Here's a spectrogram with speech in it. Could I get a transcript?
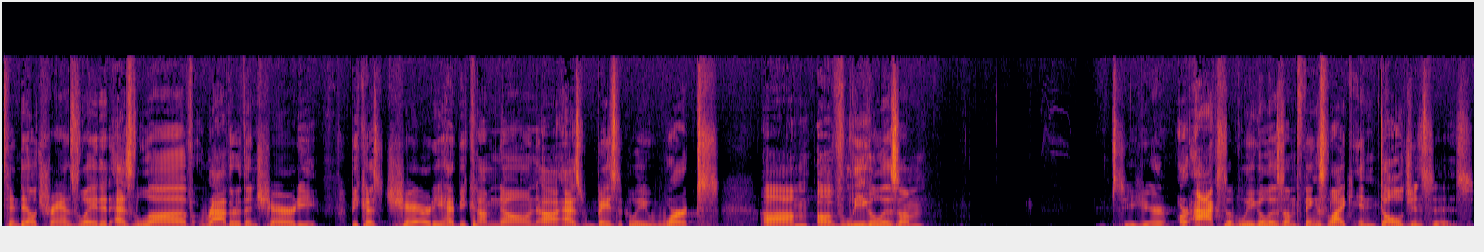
Tyndale translated as love rather than charity, because charity had become known uh, as basically works um, of legalism. See here, or acts of legalism, things like indulgences.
